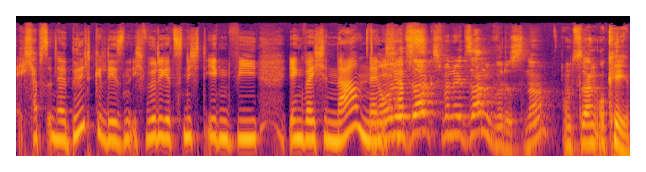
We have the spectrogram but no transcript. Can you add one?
ich habe es in der Bild gelesen. Ich würde jetzt nicht irgendwie irgendwelche Namen nennen. Ja, ich du hab's- jetzt sagst, wenn du jetzt sagen würdest, ne? Und sagen, okay,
